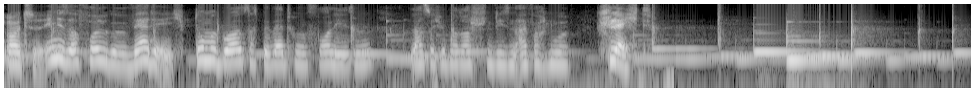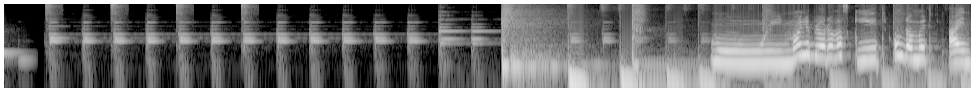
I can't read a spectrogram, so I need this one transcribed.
Leute, in dieser Folge werde ich dumme Brawl Stars Bewertungen vorlesen. Lasst euch überraschen, die sind einfach nur schlecht. Moin, moin, Leute, was geht? Und damit ein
